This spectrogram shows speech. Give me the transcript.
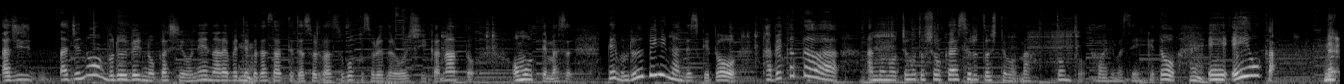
味味のブルーベリーのお菓子をね並べてくださってて、それはすごくそれぞれ美味しいかなと思ってます。でブルーベリーなんですけど、食べ方はあの後ほど紹介するとしてもまあほとんど変わりませんけど、うん。えー栄養価。ね。ね。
